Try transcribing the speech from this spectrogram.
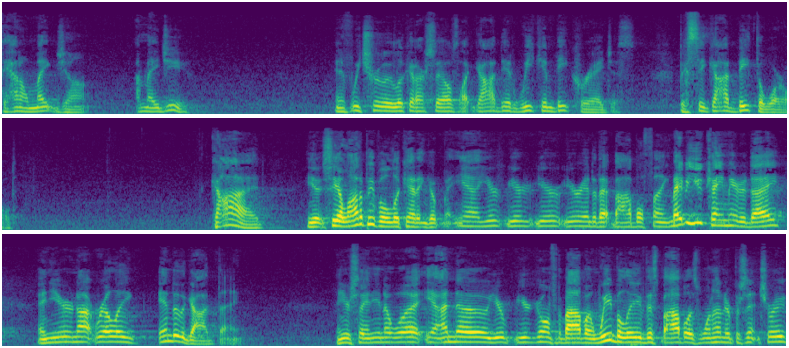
See, I don't make junk. I made you. And if we truly look at ourselves like God did, we can be courageous. Because, see, God beat the world. God, you know, see, a lot of people look at it and go, yeah, you're, you're, you're, you're into that Bible thing. Maybe you came here today and you're not really into the God thing. And you're saying, you know what? Yeah, I know you're, you're going for the Bible, and we believe this Bible is 100% true.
